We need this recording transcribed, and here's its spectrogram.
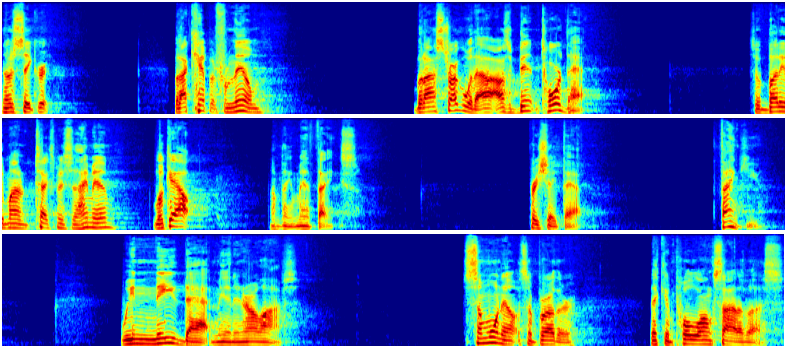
No secret. But I kept it from them. But I struggled with that. I was bent toward that. So a buddy of mine texted me and said, Hey man, look out. I'm thinking, man, thanks. Appreciate that. Thank you. We need that, men, in our lives. someone else, a brother, that can pull alongside of us.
